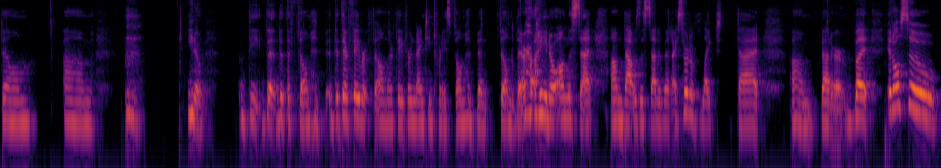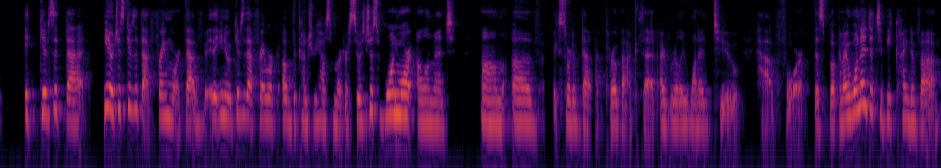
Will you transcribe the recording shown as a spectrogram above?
film um you know the the the, the film had that their favorite film their favorite 1920s film had been filmed there you know on the set. Um that was the set of it. I sort of liked that um better. But it also it gives it that you know just gives it that framework that you know it gives it that framework of the country house murder. So it's just one more element um, of sort of that throwback that I really wanted to have for this book. And I wanted it to be kind of a,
